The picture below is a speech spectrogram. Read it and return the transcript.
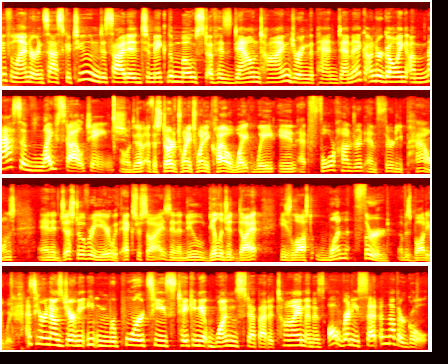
Newfoundlander in Saskatoon decided to make the most of his downtime during the pandemic, undergoing a massive lifestyle change. Oh, at the start of 2020, Kyle White weighed in at 430 pounds, and in just over a year, with exercise and a new diligent diet, he's lost one third of his body weight. As Here and Now's Jeremy Eaton reports, he's taking it one step at a time and has already set another goal.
